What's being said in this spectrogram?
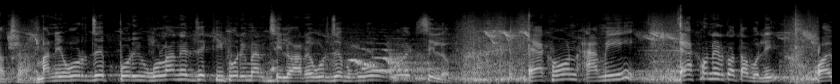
আচ্ছা। মানে ওর যে পরি- উলানের যে কি পরিমাণ ছিল আর ওর যে ওয়েট ছিল। এখন আমি এখনের কথা বলি ওই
